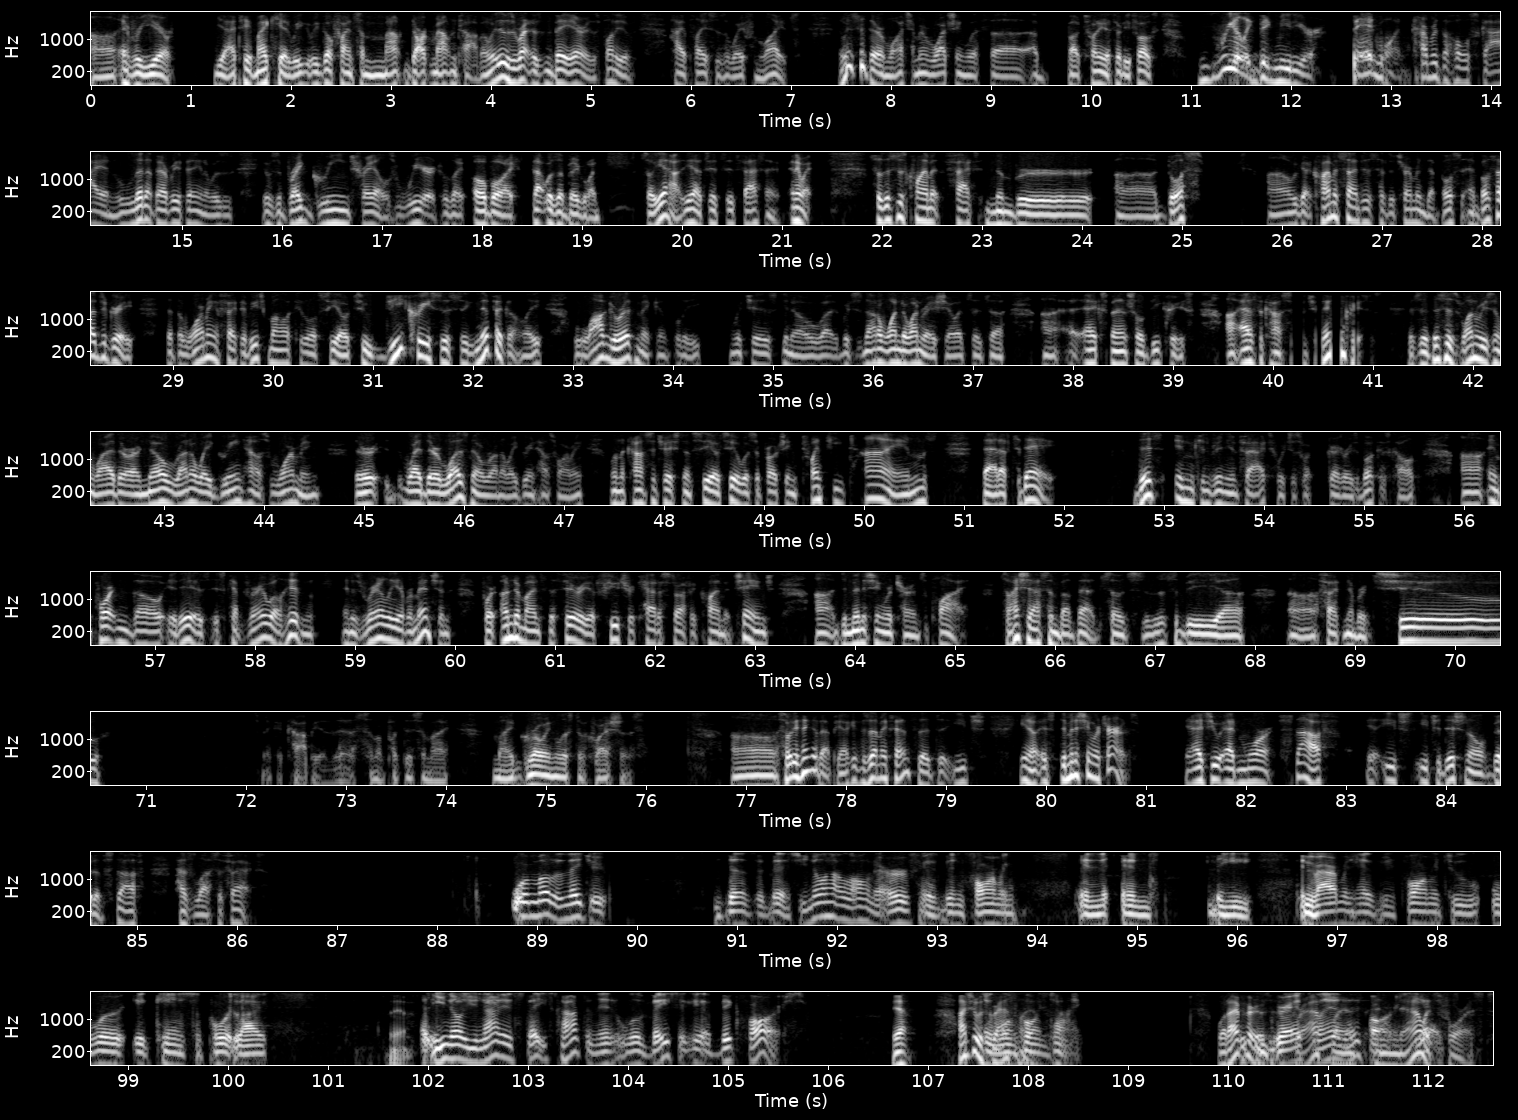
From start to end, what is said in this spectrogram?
uh, every year. Yeah, I take my kid. We we go find some mount, dark mountaintop, and it was right. It was in the Bay Area. There's plenty of high places away from lights, and we sit there and watch. I remember watching with uh, about twenty or thirty folks. Really big meteor, big one, covered the whole sky and lit up everything. And it was it was a bright green trail. It was weird. It was like, oh boy, that was a big one. So yeah, yeah, it's it's, it's fascinating. Anyway, so this is climate fact number uh, dos. Uh, we've got climate scientists have determined that both, and both sides agree, that the warming effect of each molecule of CO2 decreases significantly, logarithmically, which is, you know, uh, which is not a one-to-one ratio. It's, it's a uh, exponential decrease uh, as the concentration increases. Is that this is one reason why there are no runaway greenhouse warming there, why there was no runaway greenhouse warming when the concentration of CO2 was approaching 20 times that of today. This inconvenient fact, which is what Gregory's book is called, uh, important though it is, is kept very well hidden and is rarely ever mentioned, for it undermines the theory of future catastrophic climate change, uh, diminishing returns apply. So I should ask him about that. So this would be uh, uh, fact number two. Let's make a copy of this, and I'll put this in my my growing list of questions. Uh, so what do you think of that, Pianki? Does that make sense? That each, you know, it's diminishing returns. As you add more stuff, each each additional bit of stuff has less effect. Well, Mother Nature does the best. You know how long the Earth has been forming, and and the environment has been forming to where it can support life. Yeah. You know, United States continent was basically a big forest Yeah. Actually, it was at one point in time. What I've heard is it's Grassland grasslands, and now yes. it's forest.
